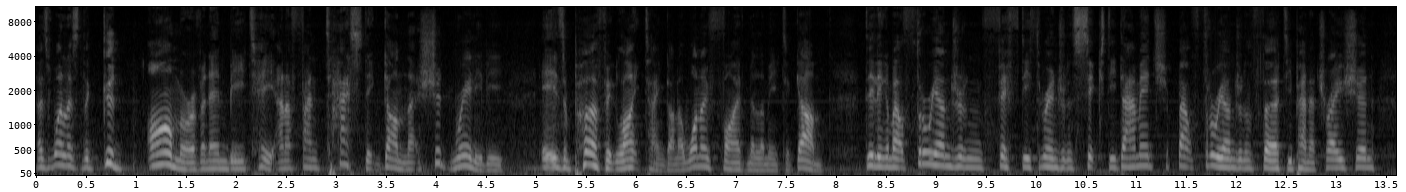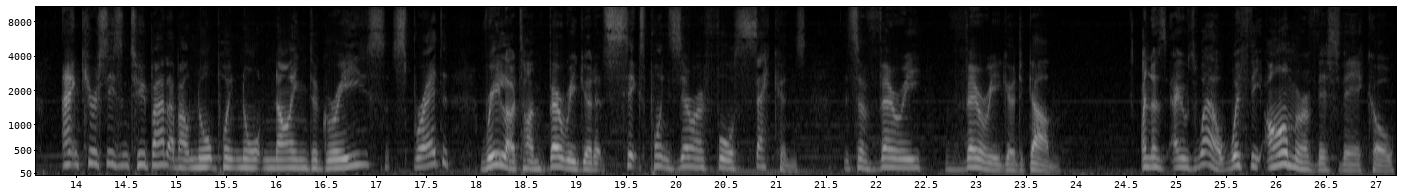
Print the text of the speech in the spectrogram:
as well as the good armour of an MBT and a fantastic gun that should really be. It is a perfect light tank gun, a 105mm gun, dealing about 350 360 damage, about 330 penetration. Accuracy isn't too bad, about 0.09 degrees spread. Reload time very good at 6.04 seconds. It's a very, very good gun. And as, as well, with the armour of this vehicle,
